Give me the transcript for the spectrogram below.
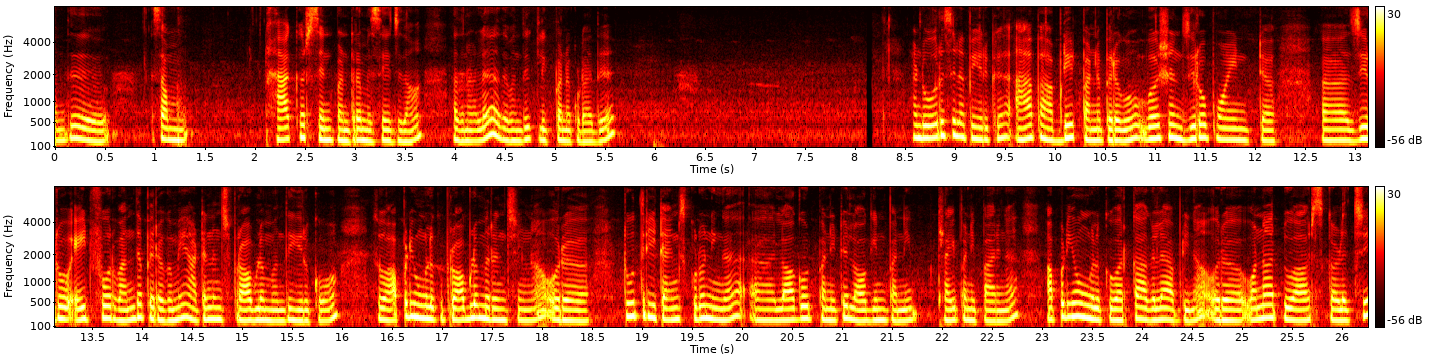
வந்து சம் ஹேக்கர் சென்ட் பண்ணுற மெசேஜ் தான். அதனால் அதை வந்து கிளிக் பண்ணக்கூடாது. அண்ட் ஒரு சில பேருக்கு ஆப்பை அப்டேட் பண்ண பிறகும் version zero point zero eight four வந்த பிறகுமே அட்டண்டன்ஸ் ப்ராப்ளம் வந்து இருக்கும். ஸோ அப்படி உங்களுக்கு ப்ராப்ளம் இருந்துச்சிங்கன்னா ஒரு டூ த்ரீ டைம்ஸ் கூட நீங்கள் லாக் அவுட் பண்ணிவிட்டு லாகின் பண்ணி ட்ரை பண்ணி பாருங்கள் அப்படியும் உங்களுக்கு ஒர்க் ஆகலை அப்படின்னா ஒரு ஒன் ஆர் டூ ஹவர்ஸ் கழித்து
